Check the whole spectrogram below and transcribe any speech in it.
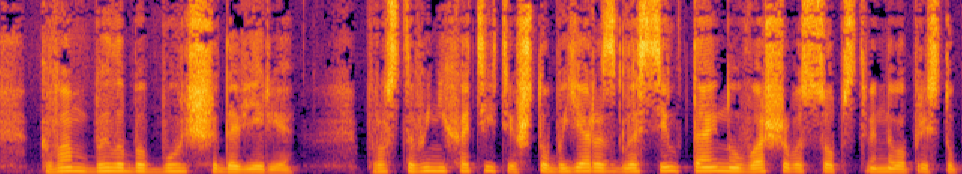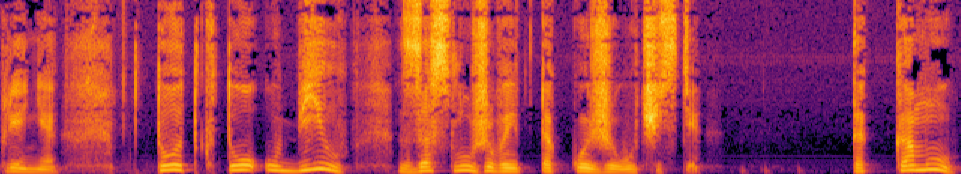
— к вам было бы больше доверия. Просто вы не хотите, чтобы я разгласил тайну вашего собственного преступления. Тот, кто убил, заслуживает такой же участи». «Так кому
